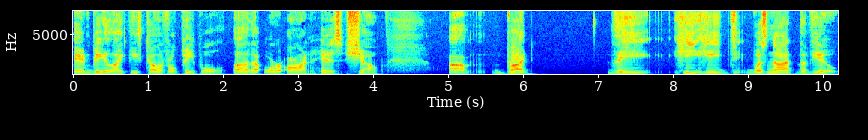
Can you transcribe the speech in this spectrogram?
and be like these colorful people uh, that were on his show. Um, but the he he d- was not the View.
